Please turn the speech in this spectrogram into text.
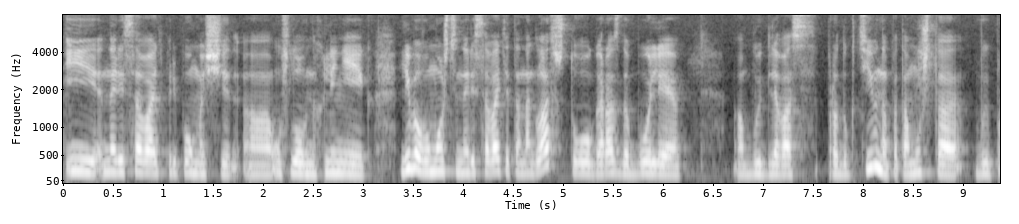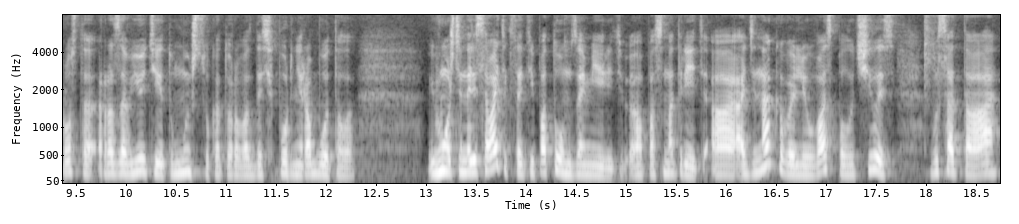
и нарисовать при помощи а, условных линеек, либо вы можете нарисовать это на глаз, что гораздо более а, будет для вас продуктивно, потому что вы просто разовьете эту мышцу, которая у вас до сих пор не работала. И вы можете нарисовать и, кстати, потом замерить, посмотреть, а одинаково ли у вас получилась высота,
